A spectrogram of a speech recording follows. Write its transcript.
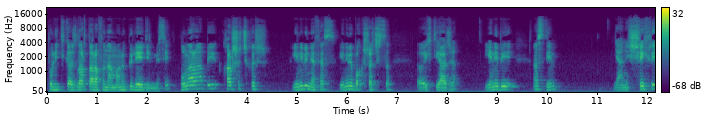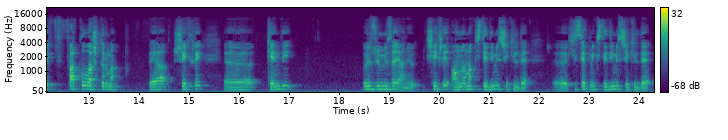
politikacılar tarafından manipüle edilmesi. Bunlara bir karşı çıkış, yeni bir nefes, yeni bir bakış açısı e, ihtiyacı, yeni bir nasıl diyeyim yani şehri farklılaştırma veya şehri e, kendi özümüze yani şehri anlamak istediğimiz şekilde e, hissetmek istediğimiz şekilde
